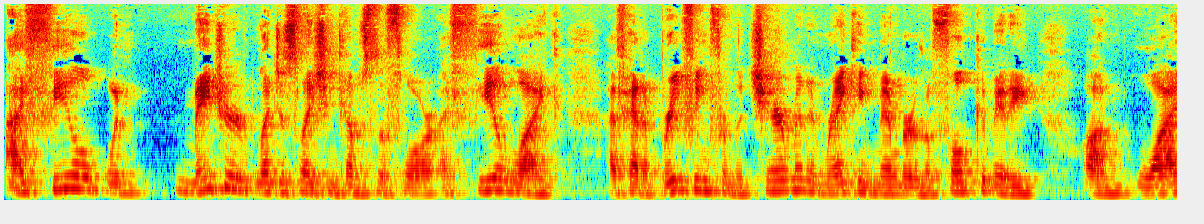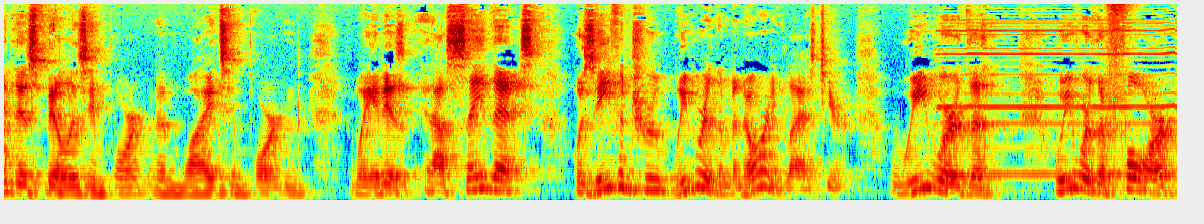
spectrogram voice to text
I feel when major legislation comes to the floor, I feel like I've had a briefing from the chairman and ranking member of the full committee on why this bill is important and why it's important the way it is. And I'll say that was even true. We were in the minority last year. We were the we were the four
